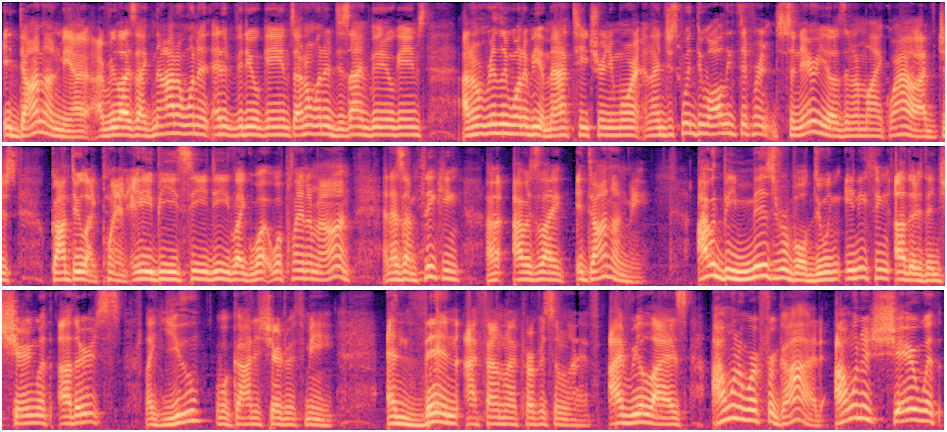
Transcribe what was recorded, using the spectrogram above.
it dawned on me. I, I realized like, no, I don't want to edit video games. I don't want to design video games. I don't really want to be a math teacher anymore. And I just went through all these different scenarios, and I'm like, wow, I've just gone through like plan A, B, C, D. Like, what what plan am I on? And as I'm thinking, I, I was like, it dawned on me. I would be miserable doing anything other than sharing with others, like you, what God has shared with me. And then I found my purpose in life. I realized I want to work for God. I want to share with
